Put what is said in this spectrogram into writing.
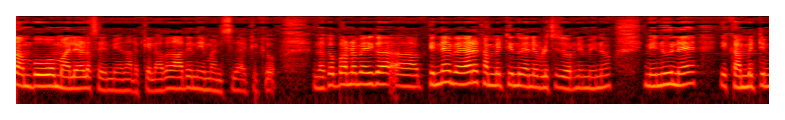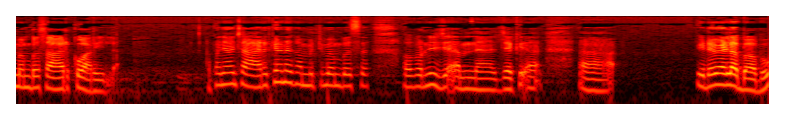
സംഭവവും മലയാള സിനിമയെ നടക്കില്ല. അത് ആദ്യം നീ മനസ്സിലാക്കിക്കോ. എന്നൊക്കെ പറഞ്ഞപ്പോൾ എനിക്ക് പിന്നെ വേറെ കമ്മിറ്റിയിൽ നിന്ന് എന്നെ വിളിച്ച് പറഞ്ഞു മിനു മിനുവിനെ ഈ കമ്മിറ്റി മെമ്പേഴ്സ് ആർക്കും അറിയില്ല. അപ്പോൾ ഞാൻ വെച്ചാൽ ആരൊക്കെയാണ് കമ്മിറ്റി മെമ്പേഴ്സ്? അപ്പോൾ പറഞ്ഞു ഇടവേള ബാബു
